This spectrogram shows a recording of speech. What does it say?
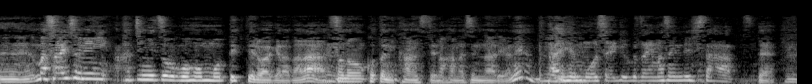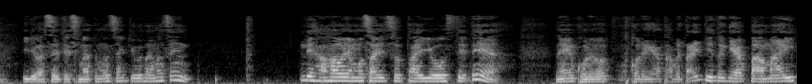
ーまあ最初に蜂蜜を5本持ってきてるわけだから、そのことに関しての話になるよね。大変申し訳ございませんでした。つって、入れ忘れてしまって申し訳ございません。で、母親も最初対応してて、ね、これを、これが食べたいっていう時はやっぱ甘い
